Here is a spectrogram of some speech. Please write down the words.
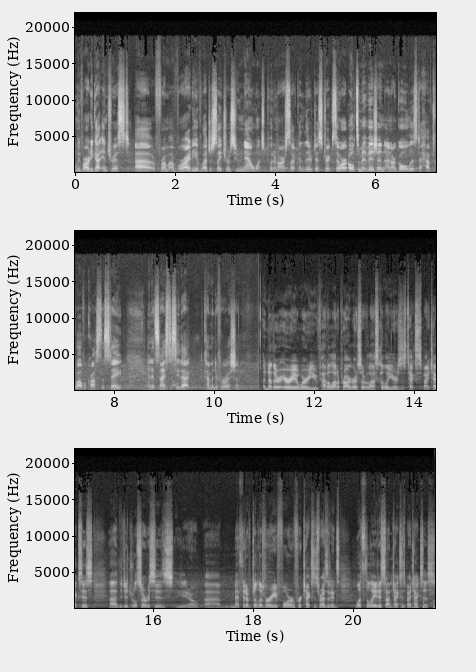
we've already got interest uh, from a variety of legislatures who now want to put an RSOC in their district. So, our ultimate vision and our goal is to have 12 across the state, and it's nice to see that come into fruition. Another area where you've had a lot of progress over the last couple of years is Texas by Texas, uh, the digital services, you know, uh, method of delivery for for Texas residents. What's the latest on Texas by Texas?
